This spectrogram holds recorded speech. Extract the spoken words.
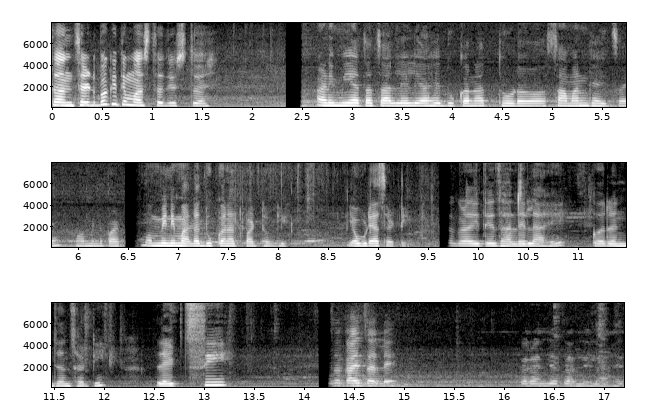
सनसेट बघ किती मस्त दिसतोय. आणि मी आता चाललेली आहे दुकानात थोडं सामान घ्यायचं आहे मम्मीने पाठ मम्मीने मला दुकानात पाठवली एवढ्यासाठी. सगळं इथे झालेलं आहे. करंजनसाठी लेट सी काय चाललंय? करंज्या चाललेल्या आहेत.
